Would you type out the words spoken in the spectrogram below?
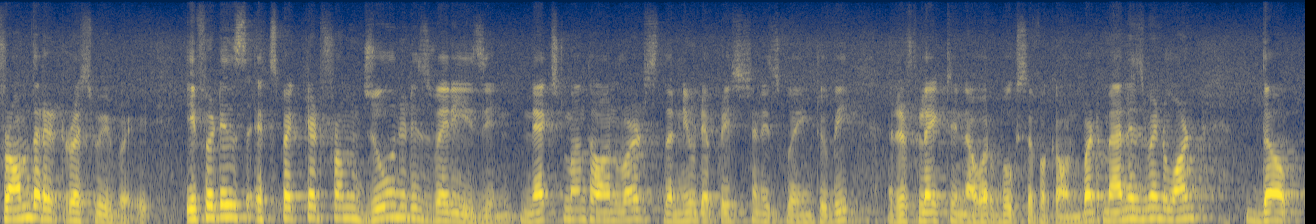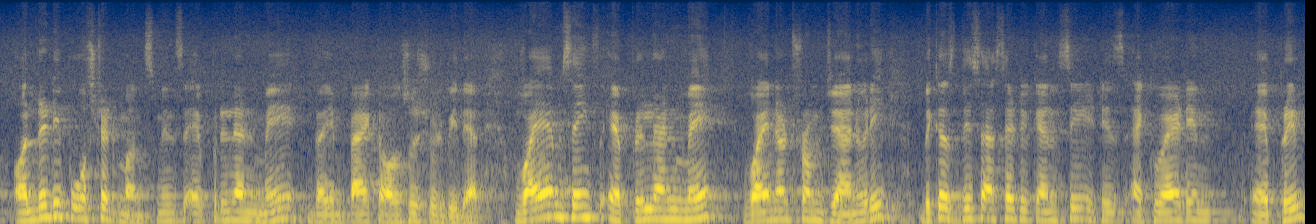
from the retrospective. If it is expected from June, it is very easy. Next month onwards, the new depreciation is going to be reflect in our books of account. But management want the already posted months means April and May, the impact also should be there. Why I am saying April and May, why not from January? Because this asset you can see it is acquired in April.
